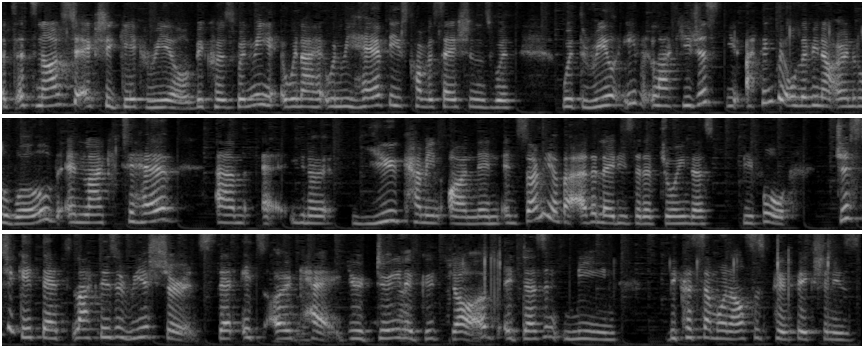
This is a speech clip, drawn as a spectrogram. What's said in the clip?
It's, it's nice to actually get real because when we when I when we have these conversations with with real even like you just you, i think we all live in our own little world and like to have um, uh, you know you coming on and, and so many of our other ladies that have joined us before just to get that like there's a reassurance that it's okay. You're doing a good job. It doesn't mean because someone else's perfection is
